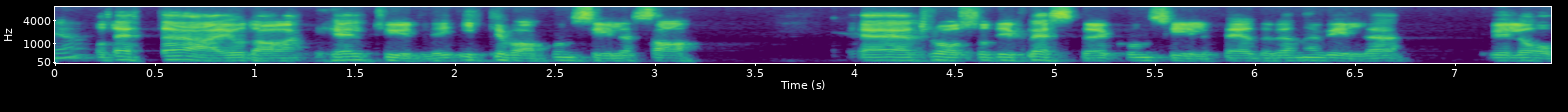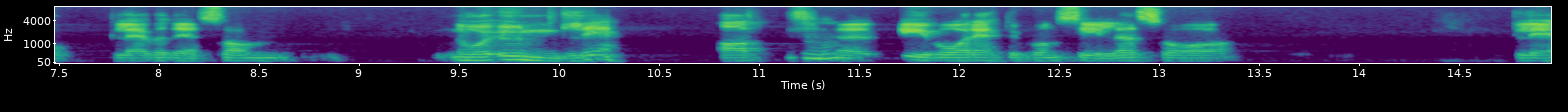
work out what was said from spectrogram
Ja. Og dette er jo da helt tydelig ikke hva konsilet sa. Jeg tror også de fleste konsilfedrene ville, ville oppleve det som noe underlig at mm. 20 eh, år etter konsilet så ble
